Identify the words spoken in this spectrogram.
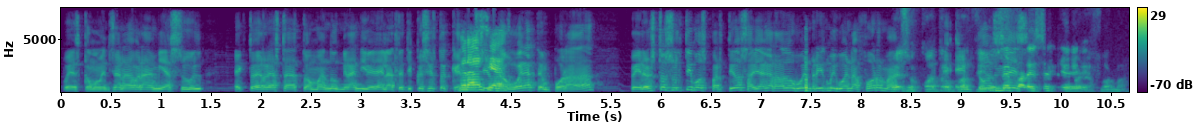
pues como menciona Abraham y Azul, Héctor Herrera está tomando un gran nivel en el Atlético. Es cierto que no ha sido una buena temporada, pero estos últimos partidos había agarrado buen ritmo y buena forma. Eso, cuatro partidos. entonces- me parece que buena forma.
